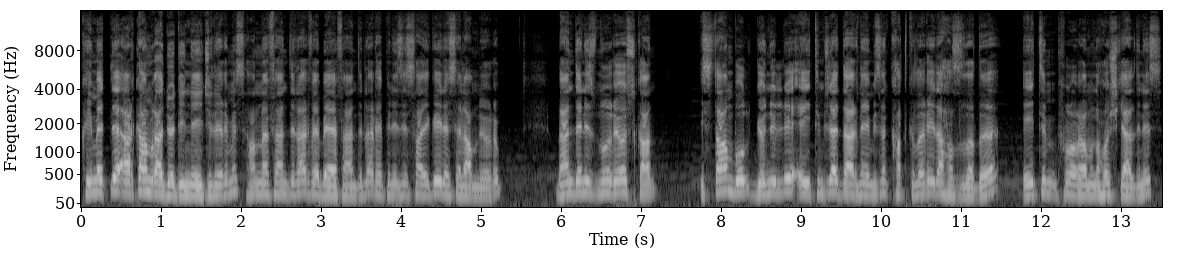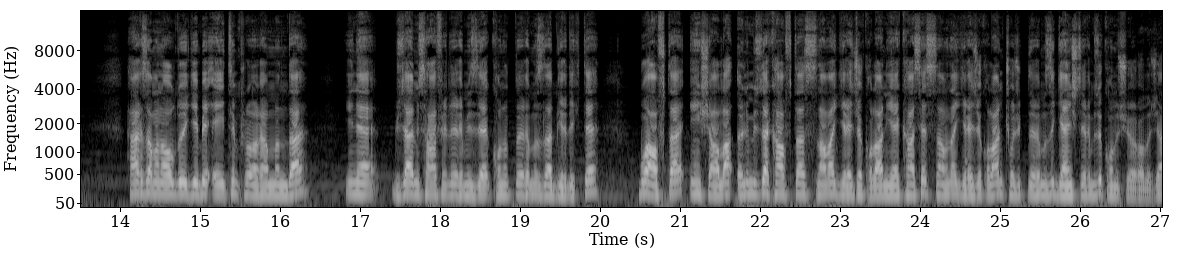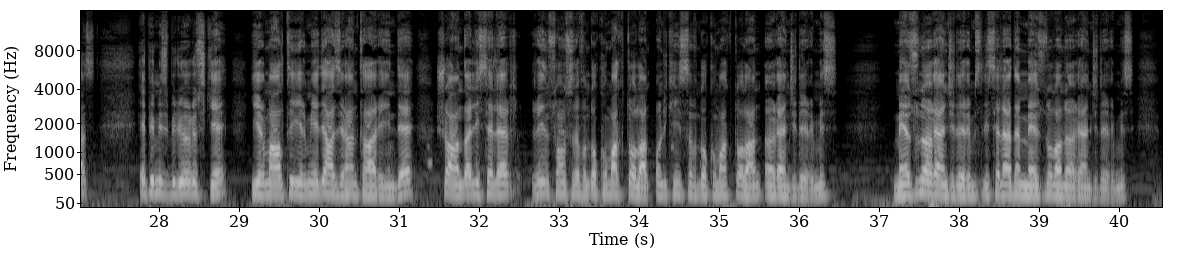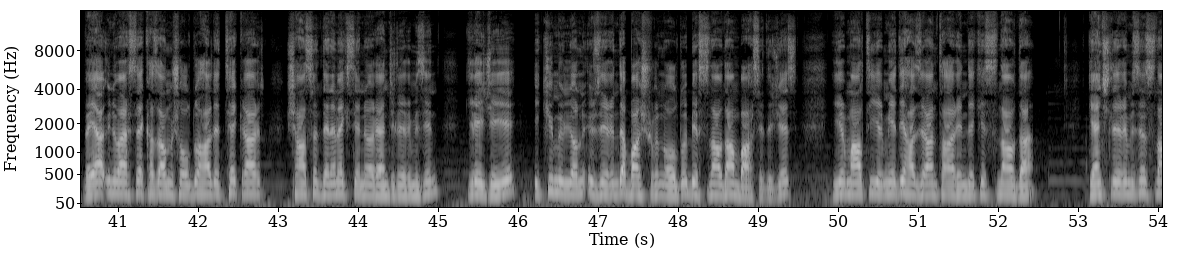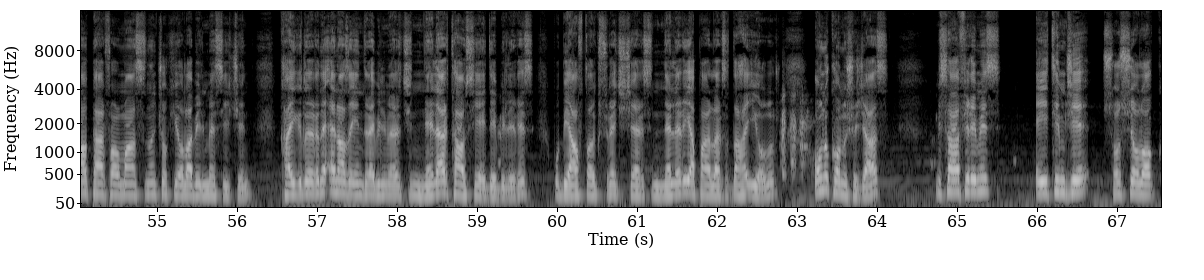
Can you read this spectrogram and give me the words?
Kıymetli Erkam Radyo dinleyicilerimiz, hanımefendiler ve beyefendiler hepinizi saygıyla selamlıyorum. Bendeniz Nuri Özkan, İstanbul Gönüllü Eğitimciler Derneğimizin katkılarıyla hazırladığı eğitim programına hoş geldiniz. Her zaman olduğu gibi eğitim programında yine güzel misafirlerimizle, konuklarımızla birlikte bu hafta inşallah önümüzdeki hafta sınava girecek olan, YKS sınavına girecek olan çocuklarımızı, gençlerimizi konuşuyor olacağız. Hepimiz biliyoruz ki 26-27 Haziran tarihinde şu anda liselerin son sınıfında okumakta olan, 12. sınıfında okumakta olan öğrencilerimiz, mezun öğrencilerimiz, liselerden mezun olan öğrencilerimiz veya üniversite kazanmış olduğu halde tekrar şansını denemek isteyen öğrencilerimizin gireceği 2 milyonun üzerinde başvurun olduğu bir sınavdan bahsedeceğiz. 26-27 Haziran tarihindeki sınavda gençlerimizin sınav performansının çok iyi olabilmesi için, kaygılarını en aza indirebilmeleri için neler tavsiye edebiliriz? Bu bir haftalık süreç içerisinde neleri yaparlarsa daha iyi olur. Onu konuşacağız. Misafirimiz eğitimci, sosyolog,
